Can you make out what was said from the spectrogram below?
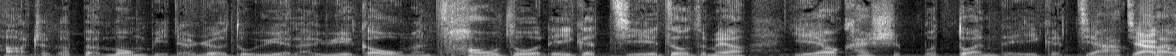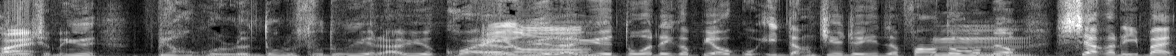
啊，这个本梦比的热度越来越高，我们操作的一个节奏怎么样，也要开始不断的一个加快。加快。为什么？因为标股轮动的速度越来越快，啊，哎、越来越多的一个标股一档接着一个发动，有、嗯、没有？下个礼拜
